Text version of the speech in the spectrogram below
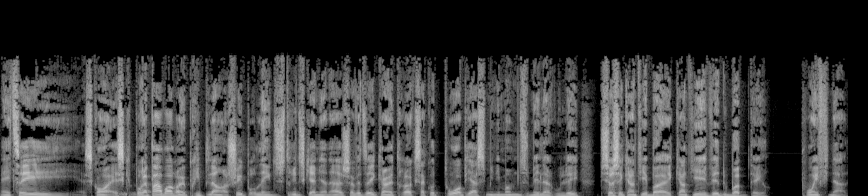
Mais tu est-ce qu'on est-ce qu'il pourrait pas avoir un prix plancher pour l'industrie du camionnage? Ça veut dire qu'un truck, ça coûte 3 piastres minimum du mille à rouler. Puis ça, c'est quand il est quand il est vide ou bobtail. Point final.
